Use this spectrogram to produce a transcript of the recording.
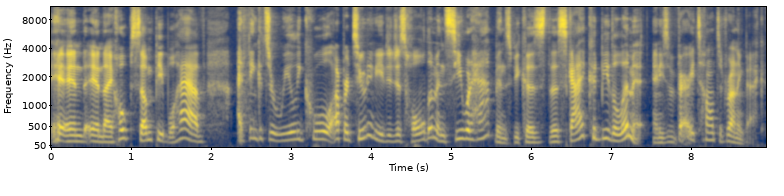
and and I hope some people have, I think it's a really cool opportunity to just hold him and see what happens because the sky could be the limit, and he's a very talented running back.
